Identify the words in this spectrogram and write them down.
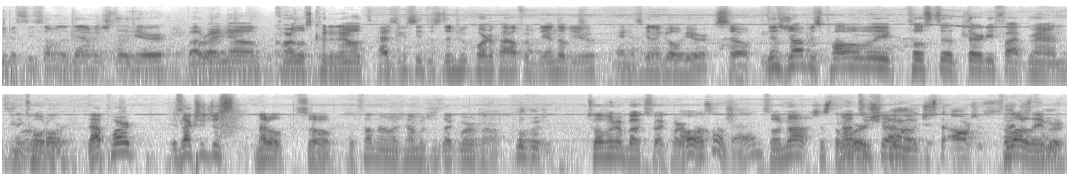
you can see some of the damage still here, but right now Carlos cut it out. As you can see, this is the new quarter panel from BMW, and it's gonna go here. So this job is probably close to 35 grand in total. part. That part is actually just metal, so it's not that much. How much is that quarter panel? 1200. 1200 bucks for that quarter. Oh, that's not bad. So not It's just the not too work. shabby. No, just the hours. It's a lot of labor.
